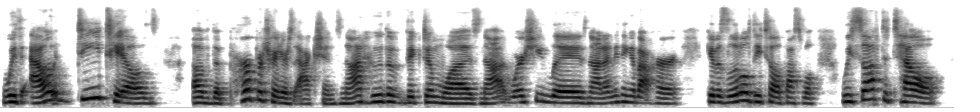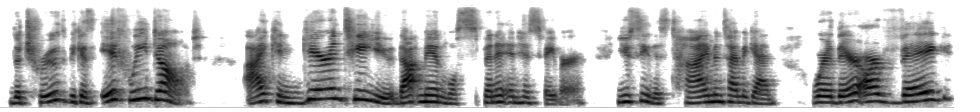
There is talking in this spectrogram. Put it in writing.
without details of the perpetrator's actions, not who the victim was, not where she lives, not anything about her, give as little detail as possible. We still have to tell the truth because if we don't, I can guarantee you that man will spin it in his favor. You see this time and time again where there are vague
